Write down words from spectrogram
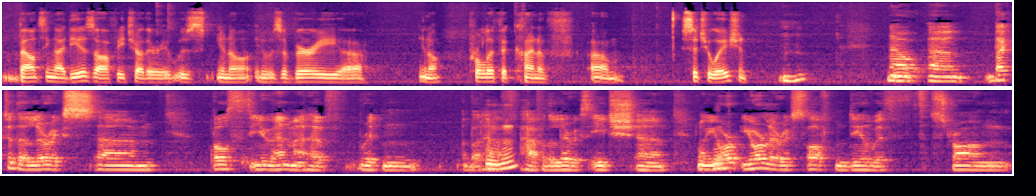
bouncing ideas off each other, it was you know it was a very uh, you know prolific kind of um, situation. Mm-hmm. Now, um, back to the lyrics. Um, both you and Matt have written about half, mm-hmm. half of the lyrics each. Uh, now, mm-hmm. your your lyrics often deal with strong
